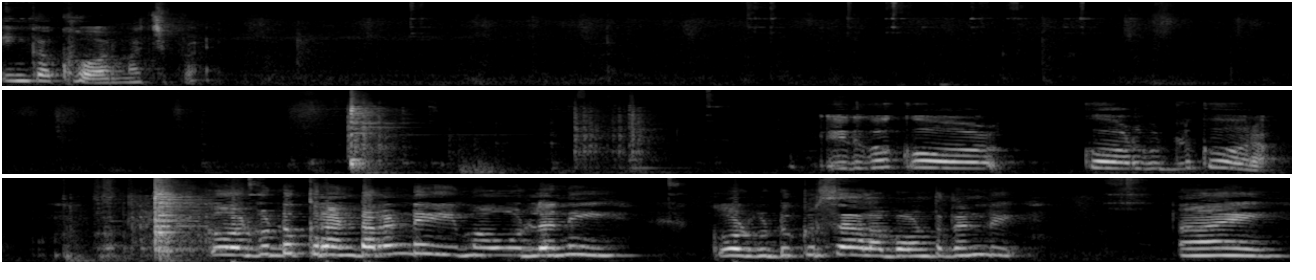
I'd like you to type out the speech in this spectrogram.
ఇంకా కూర మర్చిపోయాను. ఇదిగో కో కోడిగుడ్లు కూర. కోడిగుడ్డుక్కరు అంటారండి మా ఊళ్ళోని కోడిగుడ్డుక్కరు చాలా బాగుంటుందండి. I.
